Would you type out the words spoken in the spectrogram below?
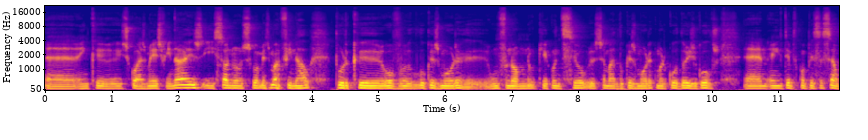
uh, em que chegou às meias finais e só não chegou mesmo à final porque houve Lucas Moura, eh, um fenómeno que aconteceu chamado Lucas Moura, que marcou dois golos uh, em tempo de compensação.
